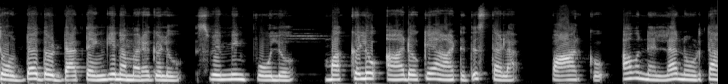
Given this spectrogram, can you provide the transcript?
ದೊಡ್ಡ ದೊಡ್ಡ ತೆಂಗಿನ ಮರಗಳು ಸ್ವಿಮ್ಮಿಂಗ್ ಪೂಲು ಮಕ್ಕಳು ಆಡೋಕೆ ಆಟದ ಸ್ಥಳ ಪಾರ್ಕು ಅವನ್ನೆಲ್ಲ ನೋಡ್ತಾ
